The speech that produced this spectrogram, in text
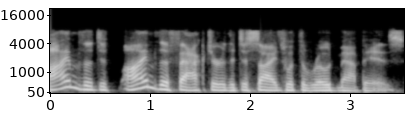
I'm the de- I'm the factor that decides what the roadmap is.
